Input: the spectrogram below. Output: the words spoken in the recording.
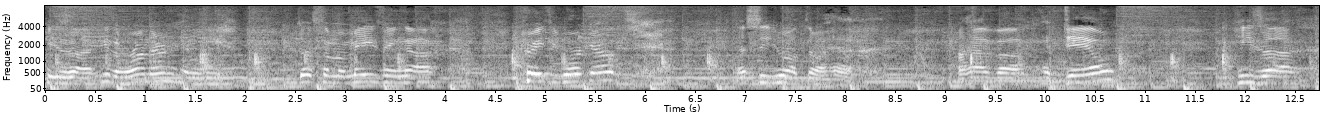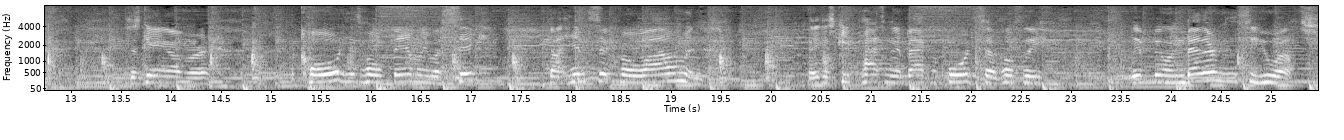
He's uh, he's a runner and he does some amazing uh, crazy workouts. Let's see who else do I have. I have uh, Dale. He's uh, just getting over a cold. His whole family was sick. Got him sick for a while, and they just keep passing it back and forth. So hopefully they're feeling better. Let's see who else.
